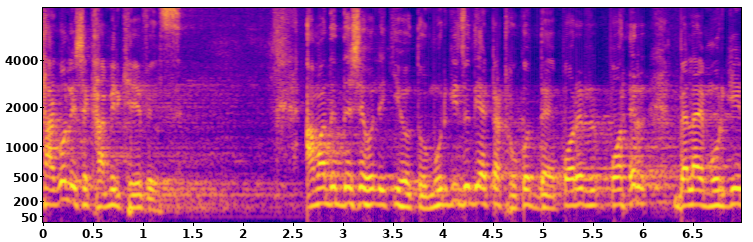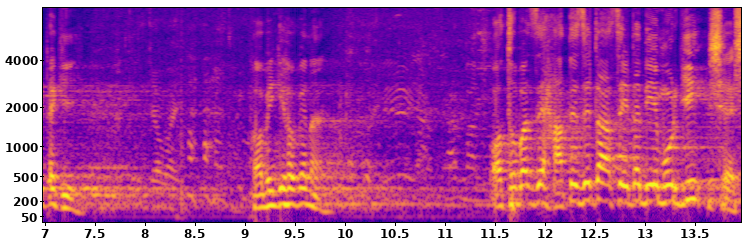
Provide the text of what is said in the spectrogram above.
ছাগল এসে খামির খেয়ে ফেলছে। আমাদের দেশে হলে কি হতো? মুরগি যদি একটা ঠোকর দেয়, পরের পরের বেলায় মুরগি এটা কি? হবে কি হবে না? অথবা যে হাতে যেটা আছে এটা দিয়ে মুরগি, শেষ।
